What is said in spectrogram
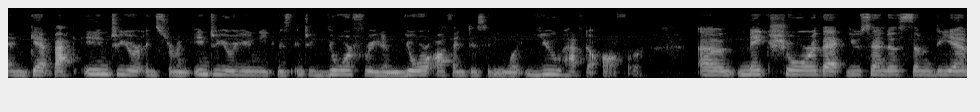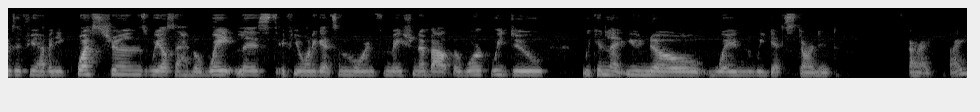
and get back into your instrument, into your uniqueness, into your freedom, your authenticity, what you have to offer. Um, make sure that you send us some DMs if you have any questions. We also have a wait list if you want to get some more information about the work we do. We can let you know when we get started. All right, bye.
